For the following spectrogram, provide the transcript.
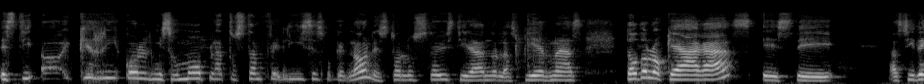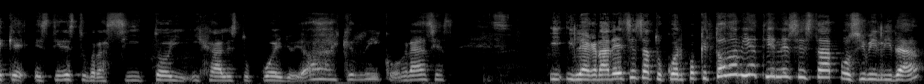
Esti- Ay, qué rico, mis homóplatos están felices porque no, les estoy, los estoy estirando las piernas. Todo lo que hagas, este, así de que estires tu bracito y, jales tu cuello. Y, ay, qué rico, gracias. Y, le agradeces a tu cuerpo que todavía tienes esta posibilidad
